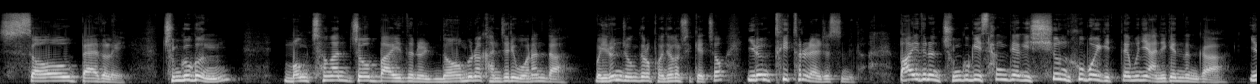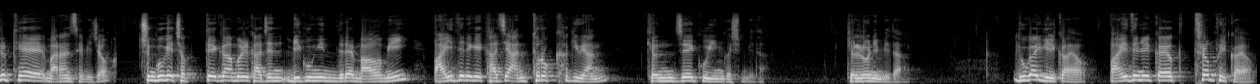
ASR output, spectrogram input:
so badly. 중국은 멍청한 조 바이든을 너무나 간절히 원한다. 뭐 이런 정도로 번역할 수 있겠죠. 이런 트위터를 내줬습니다. 바이든은 중국이 상대하기 쉬운 후보이기 때문이 아니겠는가 이렇게 말한 셈이죠. 중국의 적대감을 가진 미국인들의 마음이 바이든에게 가지 않도록 하기 위한 견제구인 것입니다. 결론입니다. 누가 이길까요? 바이든일까요? 트럼프일까요?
